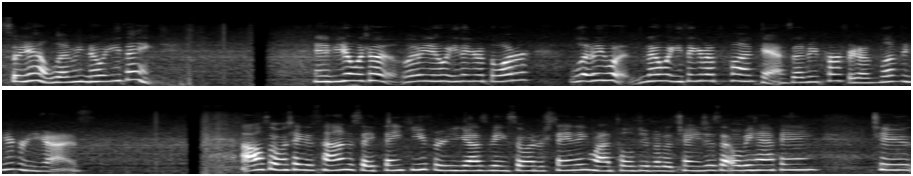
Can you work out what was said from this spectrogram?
So yeah, let me know what you think. And if you don't want to let me know what you think about the water, let me know what you think about the podcast. That'd be perfect. I'd love to hear from you guys. I also want to take this time to say thank you for you guys being so understanding when I told you about the changes that will be happening to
